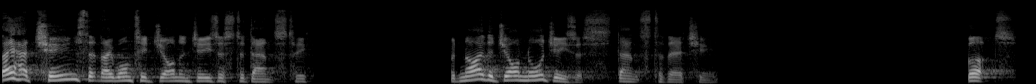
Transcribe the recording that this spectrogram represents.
They had tunes that they wanted John and Jesus to dance to. But neither John nor Jesus danced to their tune. But,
